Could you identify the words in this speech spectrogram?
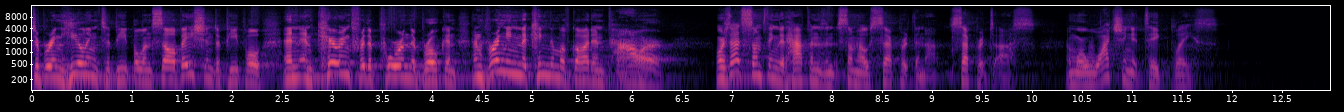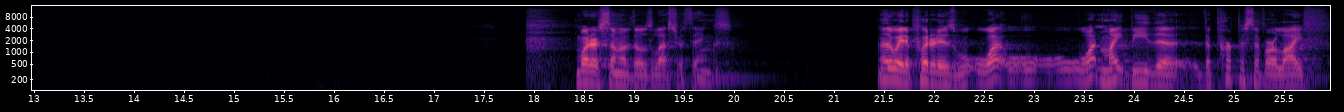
to bring healing to people and salvation to people and, and caring for the poor and the broken and bringing the kingdom of God in power? Or is that something that happens and it's somehow separate, than us, separate to us and we're watching it take place? What are some of those lesser things? Another way to put it is what, what might be the, the purpose of our life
